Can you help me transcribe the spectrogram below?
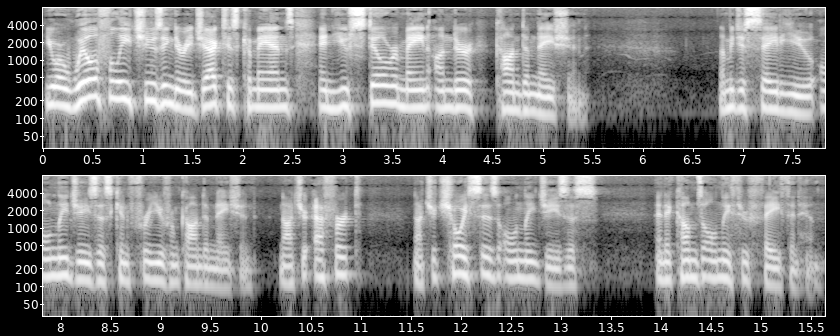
You are willfully choosing to reject His commands, and you still remain under condemnation. Let me just say to you only Jesus can free you from condemnation. Not your effort, not your choices, only Jesus and it comes only through faith in him.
